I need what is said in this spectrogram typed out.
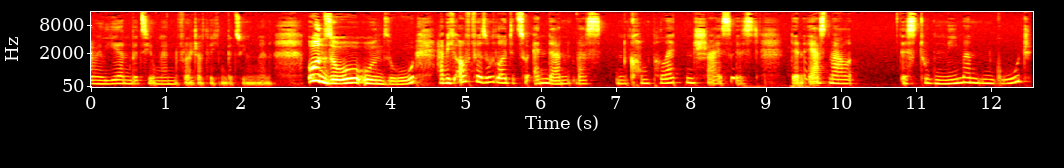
familiären Beziehungen, freundschaftlichen Beziehungen und so und so, habe ich oft versucht, Leute zu ändern, was einen kompletten Scheiß ist. Denn erstmal, es tut niemandem gut,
